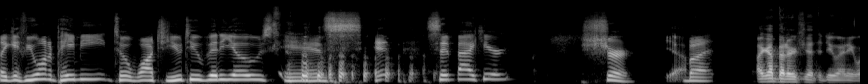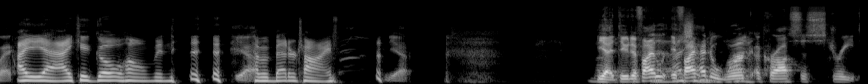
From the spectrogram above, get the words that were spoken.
Like if you want to pay me to watch youtube videos and sit, sit back here sure. Yeah. but I got better shit to do anyway. i yeah i could go home and Yeah, have a better time. Yeah, But, yeah, dude. If I yeah, if that I had to work across the street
